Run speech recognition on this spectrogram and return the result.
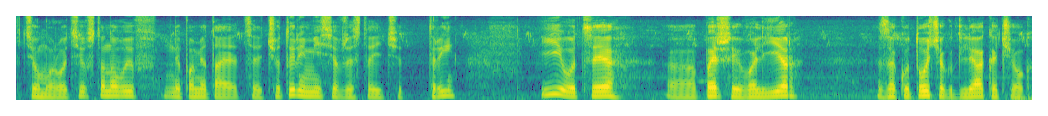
В цьому році встановив, не пам'ятаю, це 4 місяці вже стоїть чи 3. І оце е, перший вольєр закуточок для качок.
